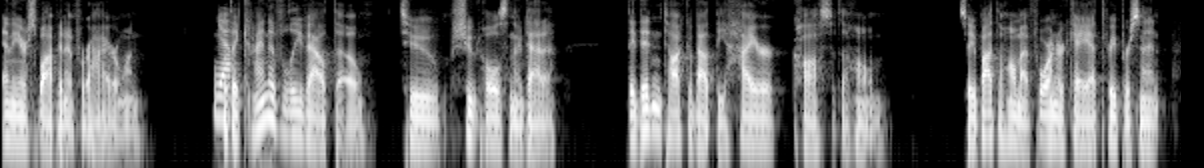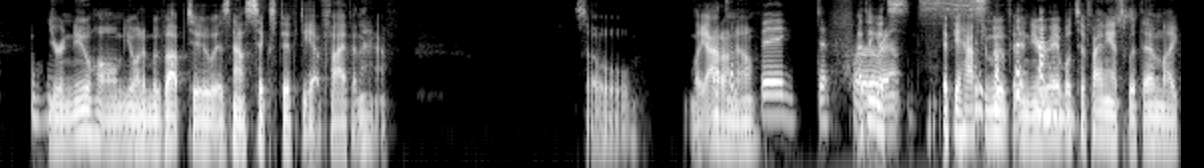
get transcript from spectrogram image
and then you're swapping it for a higher one. Yeah, what they kind of leave out though to shoot holes in their data. They didn't talk about the higher cost of the home. So you bought the home at 400k at 3% Mhm. your new home you want to move up to is now 650 at five and a half so like i don't a know Big difference. i think it's if you have to move and you're able to finance with them like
